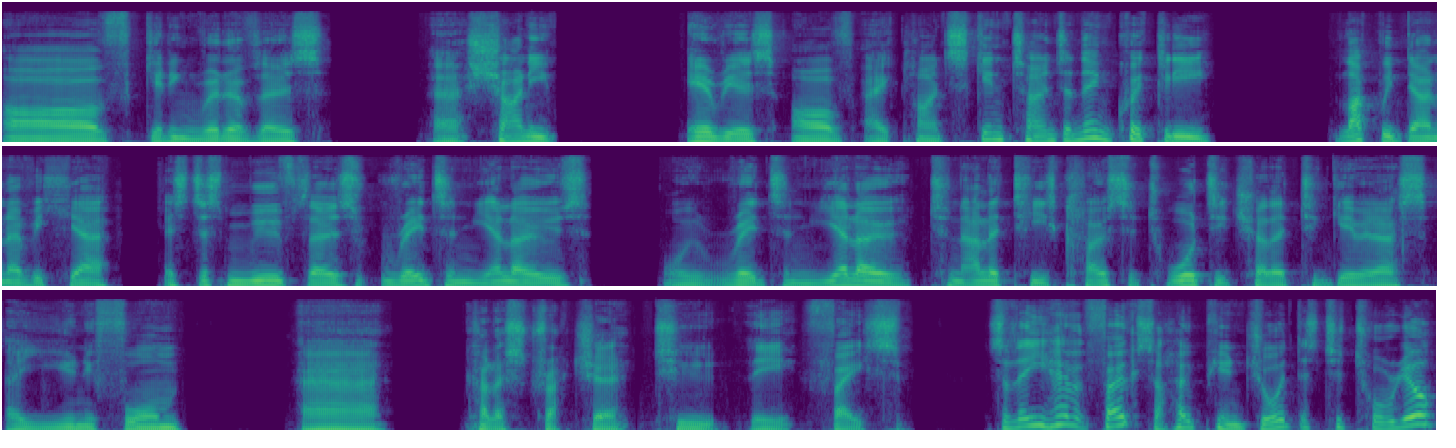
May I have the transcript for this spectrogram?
of getting rid of those uh, shiny areas of a client's skin tones and then quickly like we've done over here is just move those reds and yellows or reds and yellow tonalities closer towards each other to give us a uniform uh, color structure to the face. So there you have it folks. I hope you enjoyed this tutorial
